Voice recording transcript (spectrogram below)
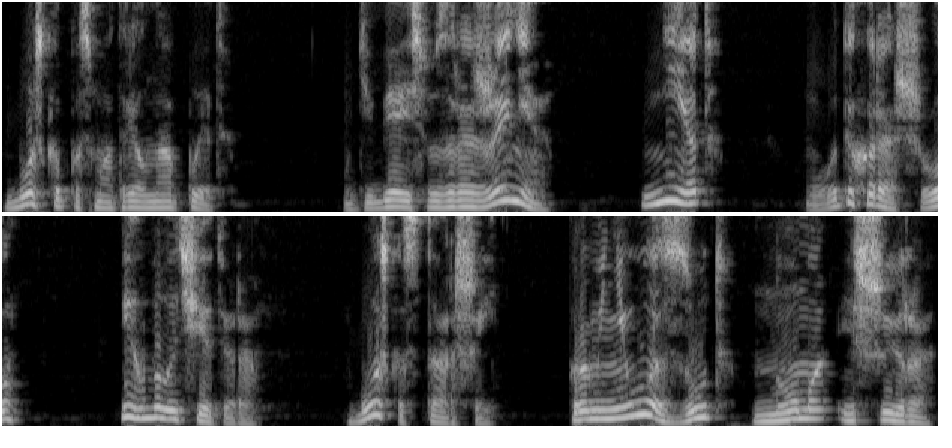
Боско посмотрел на Пэт. У тебя есть возражения? Нет. Вот и хорошо. Их было четверо. Боско старший. Кроме него Зуд, Нома и Шира,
